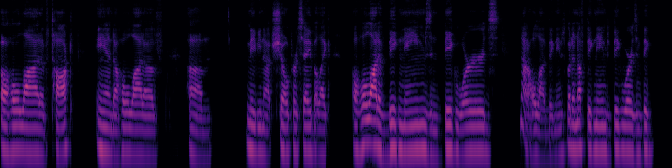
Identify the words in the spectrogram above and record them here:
a whole lot of talk and a whole lot of um, maybe not show per se, but like a whole lot of big names and big words. Not a whole lot of big names, but enough big names, big words, and big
